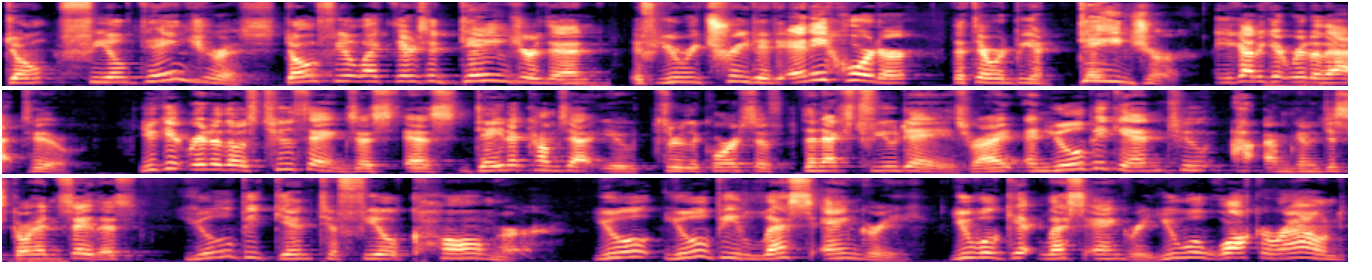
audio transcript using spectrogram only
don't feel dangerous. Don't feel like there's a danger then if you retreated any quarter that there would be a danger. You got to get rid of that too. You get rid of those two things as, as data comes at you through the course of the next few days, right? And you'll begin to, I'm going to just go ahead and say this, you'll begin to feel calmer. You'll, you'll be less angry. You will get less angry. You will walk around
